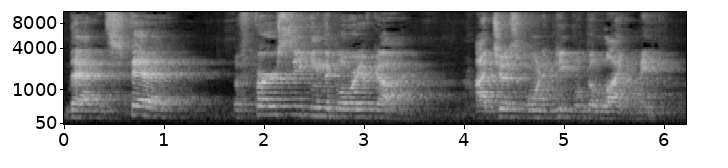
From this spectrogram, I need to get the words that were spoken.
that instead of first seeking the glory of God, I just wanted people to like me.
